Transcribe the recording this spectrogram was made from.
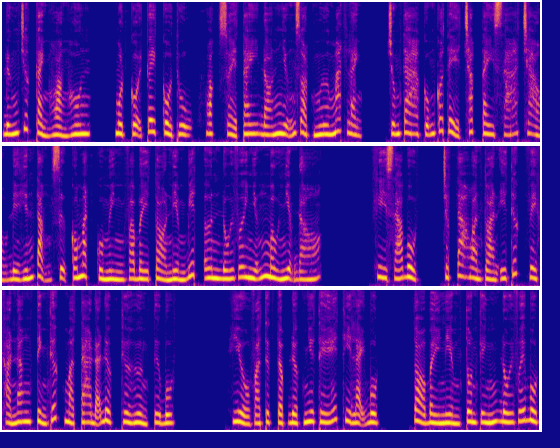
đứng trước cảnh hoàng hôn, một cội cây cổ thụ hoặc xòe tay đón những giọt mưa mát lạnh. Chúng ta cũng có thể chắp tay xá chào để hiến tặng sự có mặt của mình và bày tỏ niềm biết ơn đối với những mầu nhiệm đó. Khi xá bột, chúng ta hoàn toàn ý thức về khả năng tỉnh thức mà ta đã được thừa hưởng từ bột. Hiểu và thực tập được như thế thì lại bột, tỏ bày niềm tôn kính đối với Bụt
